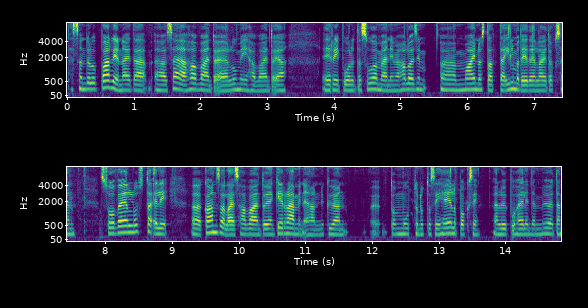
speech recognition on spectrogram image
Tässä on tullut paljon näitä säähavaintoja ja lumihavaintoja eri puolilta Suomea, niin mä haluaisin mainostaa tämä Ilmatieteen laitoksen sovellusta. Eli kansalaishavaintojen kerääminenhän nykyään on muuttunut tosi helpoksi älypuhelinten myötä,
